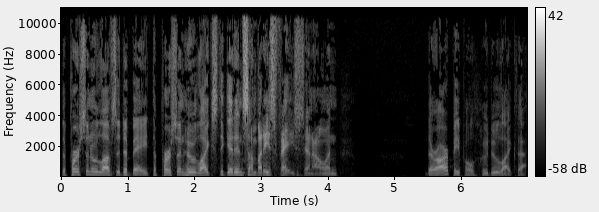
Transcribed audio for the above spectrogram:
the person who loves a debate, the person who likes to get in somebody's face, you know, and there are people who do like that.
